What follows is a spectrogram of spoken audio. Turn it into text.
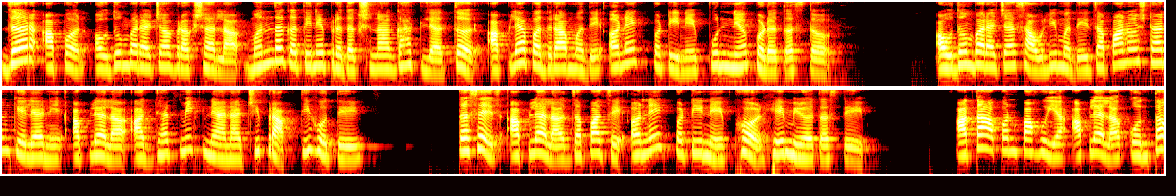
जर आपण औदुंबराच्या वृक्षाला मंद गतीने प्रदक्षिणा घातल्या तर आपल्या पदरामध्ये अनेक पटीने पुण्य पडत असतं. औदुंबराच्या सावलीमध्ये जपानुष्ठान केल्याने आपल्याला आध्यात्मिक ज्ञानाची प्राप्ती होते. तसेच आपल्याला जपाचे अनेक पटीने फळ हे मिळत असते. आता आपण पाहूया आपल्याला कोणता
